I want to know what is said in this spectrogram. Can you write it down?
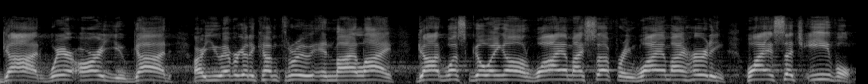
God, where are you? God, are you ever going to come through in my life? God, what's going on? Why am I suffering? Why am I hurting? Why is such evil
